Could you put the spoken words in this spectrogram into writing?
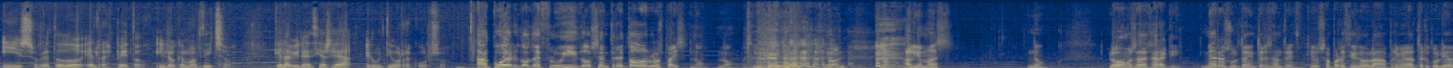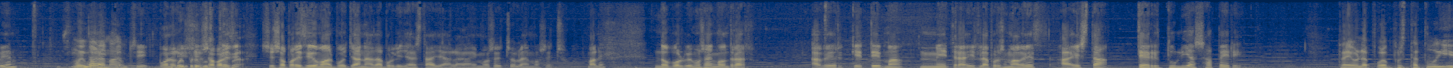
y sobre todo el respeto y lo que hemos dicho, que la violencia sea el último recurso. Acuerdo de fluidos entre todos los países. No, no. no, no. ¿Alguien más? No. Lo vamos a dejar aquí. Me ha resultado interesante. ¿Qué os ha parecido la primera tertulia? ¿Bien? Muy Nada bonito. mal. Sí, bueno, Muy si os, ha parecido, si os ha parecido mal, pues ya nada, porque ya está, ya la hemos hecho, la hemos hecho, ¿vale? Nos volvemos a encontrar. A ver qué tema me traéis la próxima vez a esta tertulia sapere. Trae una propuesta tú y,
